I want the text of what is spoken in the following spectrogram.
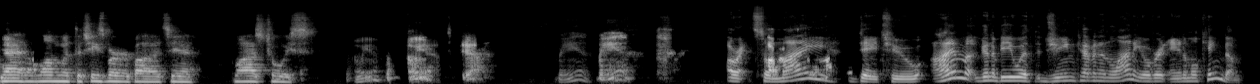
that along with the cheeseburger pods, yeah, wise choice. oh yeah. Oh yeah, yeah, Man. man. All right, so my day two, I'm gonna be with Gene, Kevin, and Lonnie over at Animal Kingdom.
